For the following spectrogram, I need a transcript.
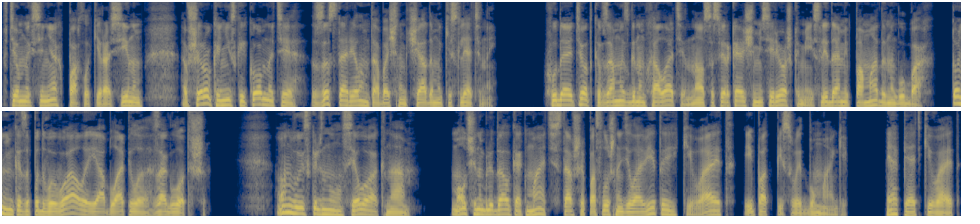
В темных синях пахло керосином, а в широкой низкой комнате — застарелым табачным чадом и кислятиной. Худая тетка в замызганном халате, но со сверкающими сережками и следами помады на губах, тоненько заподвывала и облапила заглотышем. Он выскользнул, сел у окна. Молча наблюдал, как мать, ставшая послушно деловитой, кивает и подписывает бумаги. И опять кивает,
